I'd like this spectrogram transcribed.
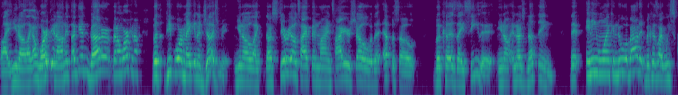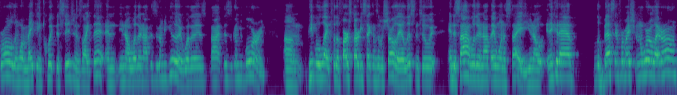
Like, you know, like I'm working on it. They're getting better, but I'm working on but people are making a judgment, you know, like they're stereotyping my entire show or the episode because they see that, you know, and there's nothing that anyone can do about it because like we scroll and we're making quick decisions like that. And you know, whether or not this is gonna be good, whether it's not this is gonna be boring Um, people like for the first 30 seconds of a show, they'll listen to it and decide whether or not they want to stay. You know, and it could have the best information in the world later on,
